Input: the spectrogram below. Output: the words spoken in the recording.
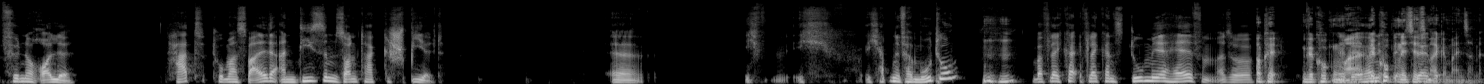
für eine Rolle hat Thomas Walde an diesem Sonntag gespielt? Äh, ich ich, ich habe eine Vermutung, Mhm. aber vielleicht, kann- vielleicht kannst du mir helfen. Also Okay, wir gucken mal. Wir, gucken das jetzt mal gemeinsam, ja.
